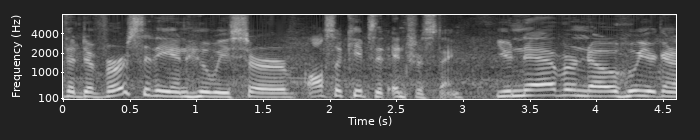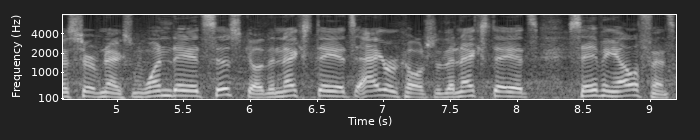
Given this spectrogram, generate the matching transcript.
the diversity in who we serve also keeps it interesting. You never know who you're going to serve next. One day it's Cisco, the next day it's agriculture, the next day it's saving elephants.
